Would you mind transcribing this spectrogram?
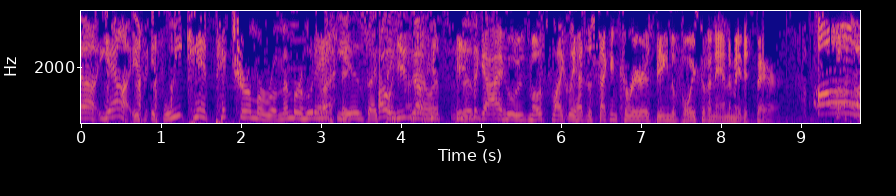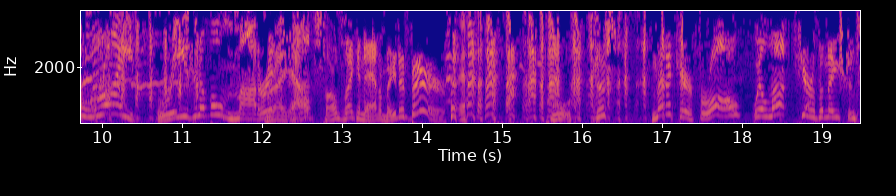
uh, yeah. If if we can't picture him or remember who the heck he is, I oh, think he's, no, know, he's, it's- he's the guy who most likely has a second career as being the voice of an animated bear. Oh, right. Reasonable, moderate. Right. Sounds like an animated bear. this Medicare for all will not cure the nation's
